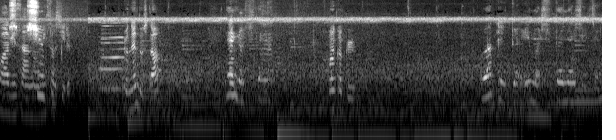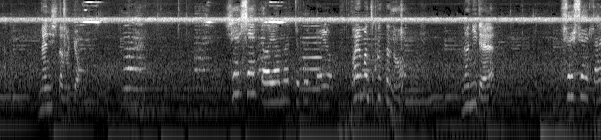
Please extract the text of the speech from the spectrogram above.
お揚げさんの味噌汁。今日粘土した？何のした。おいかく。わけが今下に何したの今日？先生と謝ってくったよ。お山作ったの？何で？先生とあ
